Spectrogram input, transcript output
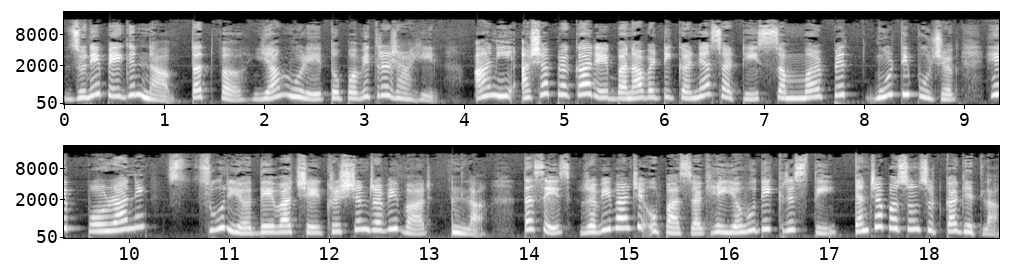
जुने पेगन नाव तत्व यामुळे तो पवित्र राहील आणि अशा प्रकारे बनावटी करण्यासाठी समर्पित मूर्तीपूजक हे पौराणिक सूर्य देवाचे ख्रिश्चन रविवार आणला. तसेच रविवारचे उपासक हे यहुदी ख्रिस्ती यांच्यापासून सुटका घेतला.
